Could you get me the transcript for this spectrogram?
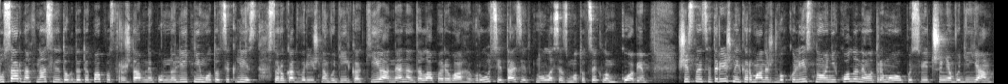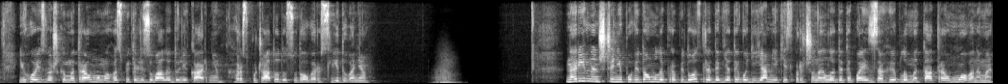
У Сарнах внаслідок ДТП постраждав неповнолітній мотоцикліст. 42-річна водійка Кіа не надала переваги в русі та зіткнулася з мотоциклом Кові. 16-річний керманиш двохколісного ніколи не отримував посвідчення водія. Його із важкими травмами госпіталізували до лікарні. Розпочато досудове розслідування. На Рівненщині повідомили про підозри дев'яти водіям, які спричинили ДТП із загиблими та травмованими.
